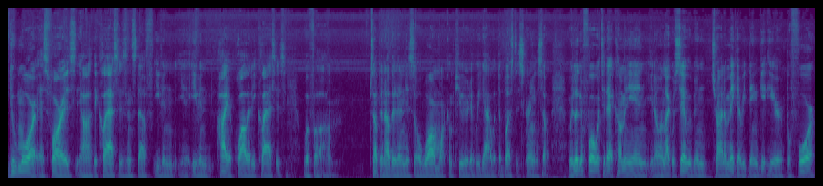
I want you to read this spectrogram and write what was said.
do more as far as uh, the classes and stuff, even you know, even higher quality classes with um, something other than this old Walmart computer that we got with the busted screen. So we're looking forward to that coming in. You know, and like we said, we've been trying to make everything get here before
